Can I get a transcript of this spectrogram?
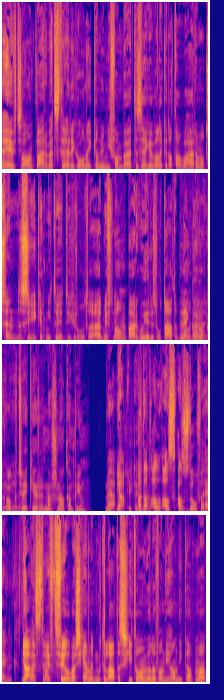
Hij heeft wel een paar wedstrijden gewonnen. Ik kan u niet van buiten zeggen welke dat, dat waren, maar het zijn zeker niet de, de grote. Hij heeft wel een paar goede resultaten Blijkbaar ook, ook twee keer nationaal kampioen. Ja, ja. maar dat als, als dove eigenlijk. Ja, hij heeft, heeft, veel waarschijnlijk moeten laten schieten omwille van die handicap, maar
